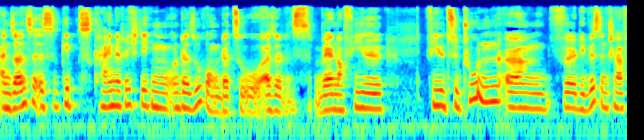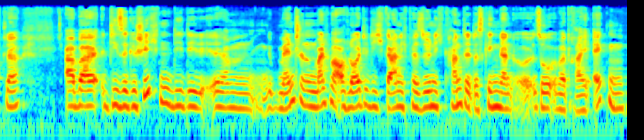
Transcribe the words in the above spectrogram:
ansonsten gibt es keine richtigen Untersuchungen dazu. Also es wäre noch viel, viel zu tun ähm, für die Wissenschaftler. Aber diese Geschichten, die die ähm, Menschen und manchmal auch Leute, die ich gar nicht persönlich kannte, das ging dann äh, so über drei Ecken,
